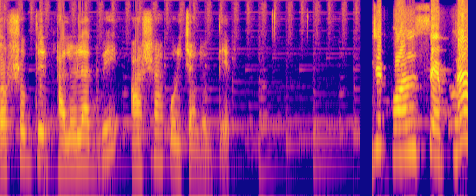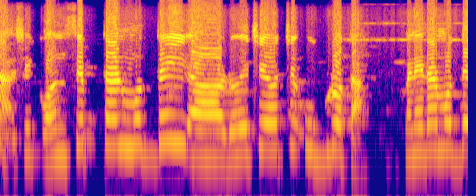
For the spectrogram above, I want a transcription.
দর্শকদের ভালো লাগবে, আশা পরিচালকদের। যে কনসেপ্ট না, সেই কনসেপ্টটার মধ্যেই রয়েছে হচ্ছে উগ্রতা। মানে এটার মধ্যে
